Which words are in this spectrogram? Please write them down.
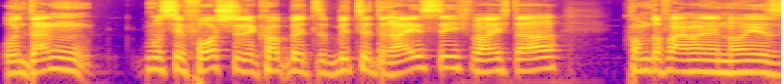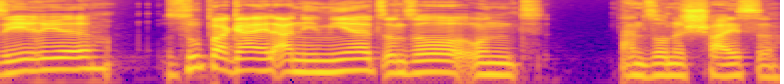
Und dann muss dir vorstellen, der kommt mit Mitte 30, war ich da, kommt auf einmal eine neue Serie, super geil animiert und so und dann so eine Scheiße.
